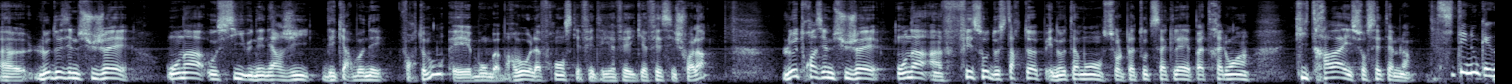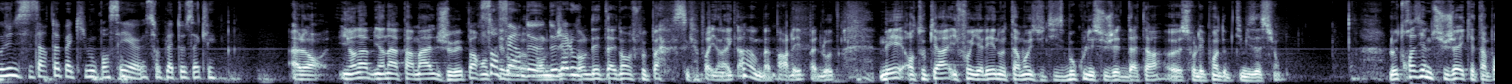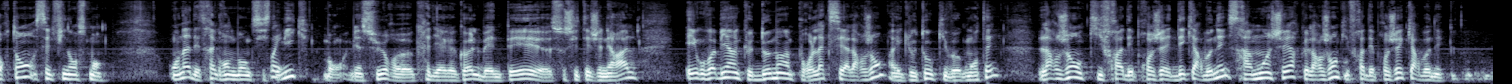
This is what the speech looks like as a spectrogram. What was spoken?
Euh, le deuxième sujet, on a aussi une énergie décarbonée fortement, et bon, bah, bravo à la France qui a fait, qui a fait, qui a fait ces choix-là. Le troisième sujet, on a un faisceau de start-up, et notamment sur le plateau de Saclay, pas très loin, qui travaillent sur ces thèmes-là. Citez-nous quelques-unes de ces start-up à qui vous pensez euh, sur le plateau de Saclay. Alors, il y en a, il y en a pas mal. Je ne vais pas rentrer dans, le, détail. Non, je peux pas. C'est qu'après il y en a un. On m'a parlé, pas de l'autre. Mais en tout cas, il faut y aller. Notamment, ils utilisent beaucoup les sujets de data euh, sur les points d'optimisation. Le troisième sujet qui est important, c'est le financement. On a des très grandes banques systémiques, bon, bien sûr, euh, Crédit Agricole, BNP, euh, Société Générale, et on voit bien que demain, pour l'accès à l'argent, avec le taux qui va augmenter, l'argent qui fera des projets décarbonés sera moins cher que l'argent qui fera des projets carbonés.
